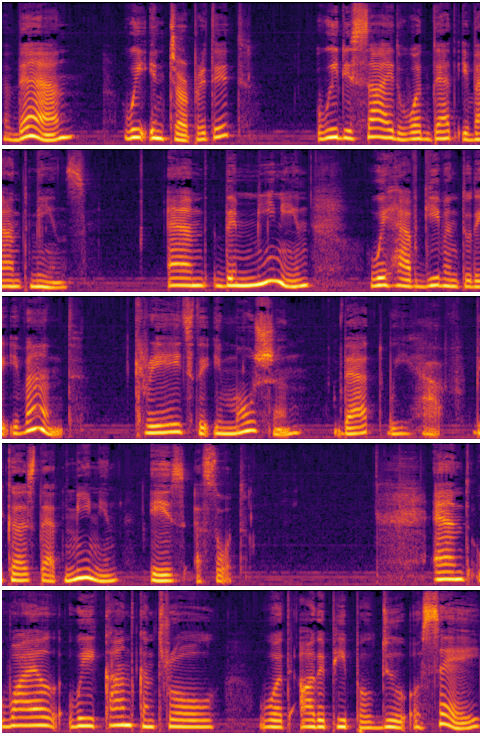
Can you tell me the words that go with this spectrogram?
then we interpret it, we decide what that event means. And the meaning we have given to the event creates the emotion that we have because that meaning is a thought. And while we can't control what other people do or say,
